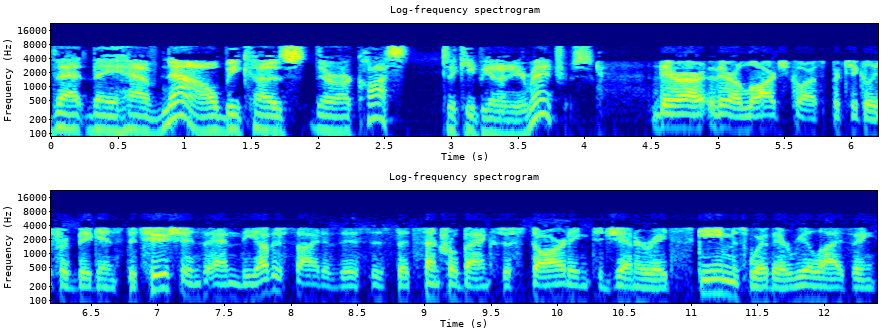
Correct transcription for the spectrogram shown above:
that they have now, because there are costs to keeping it under your mattress. There are there are large costs, particularly for big institutions, and the other side of this is that central banks are starting to generate schemes where they're realizing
